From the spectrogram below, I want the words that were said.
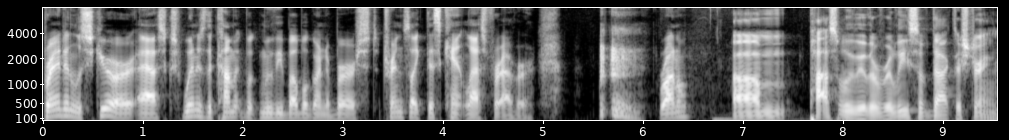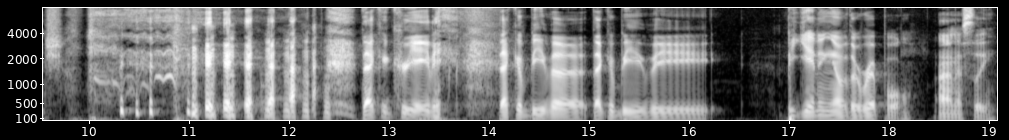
Brandon Lescure asks, "When is the comic book movie bubble going to burst? Trends like this can't last forever." Ronald, Um, possibly the release of Doctor Strange. that could create it. That could be the that could be the beginning of the ripple. Honestly,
